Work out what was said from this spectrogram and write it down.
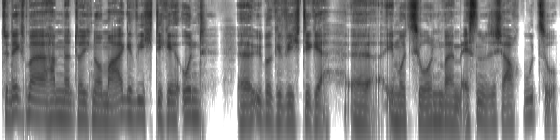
Zunächst mal haben natürlich normalgewichtige und äh, übergewichtige äh, Emotionen beim Essen und das ist auch gut so.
